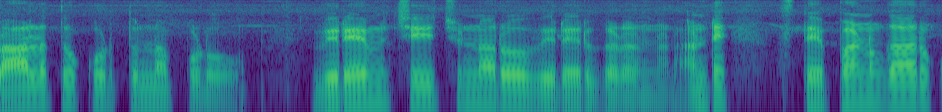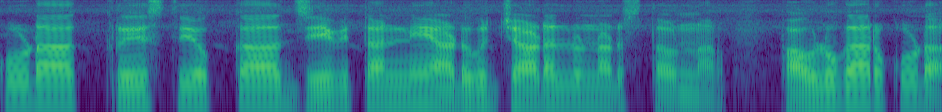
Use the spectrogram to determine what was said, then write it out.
రాళ్ళతో కొడుతున్నప్పుడు వీరేం చేయుచున్నారో వీరెరుగడు అన్నాడు అంటే స్టెఫన్ గారు కూడా క్రీస్తు యొక్క జీవితాన్ని అడుగు జాడల్లో నడుస్తూ ఉన్నారు. పౌలు గారు కూడా.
